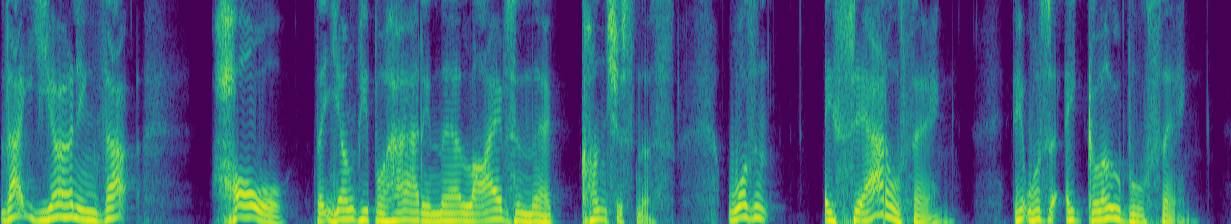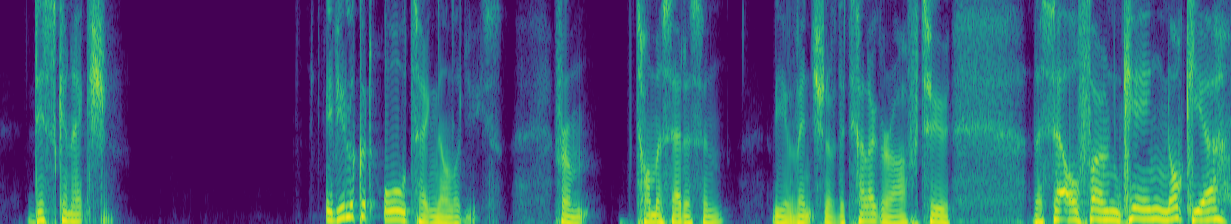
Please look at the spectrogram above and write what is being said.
that yearning, that hole that young people had in their lives and their consciousness wasn't a Seattle thing, it was a global thing disconnection. If you look at all technologies, from Thomas Edison, the invention of the telegraph, to the cell phone king, Nokia,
